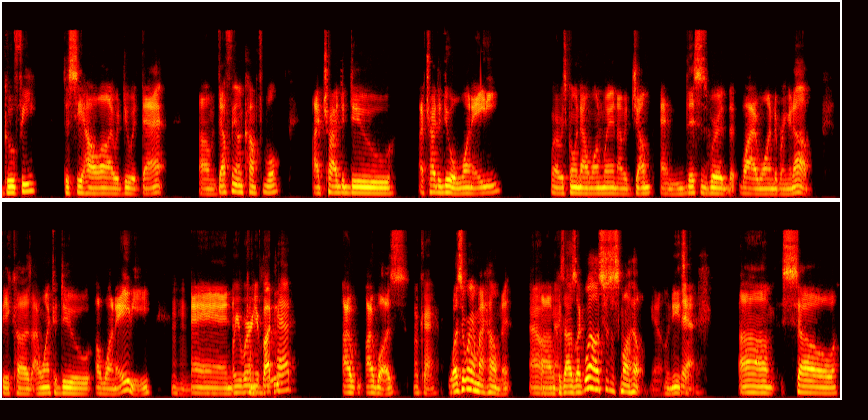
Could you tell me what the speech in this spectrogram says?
goofy to see how well I would do with that. Um, definitely uncomfortable. I tried to do, I tried to do a 180 where I was going down one way and I would jump. And this is where the, why I wanted to bring it up because I went to do a 180 Mhm. and Were you wearing your butt pad? I I was Okay. wasn't wearing my helmet Oh, um because nice. I was like, well, it's just a small hill, you know, who needs yeah. it? Um, so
